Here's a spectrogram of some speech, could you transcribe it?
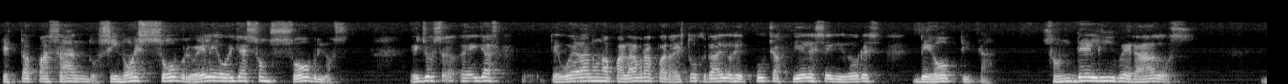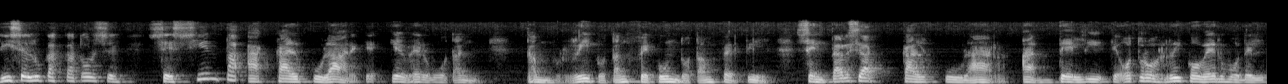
que está pasando, si no es sobrio, él o ellas son sobrios. Ellos, ellas, te voy a dar una palabra para estos radios, escucha, fieles seguidores de óptica, son deliberados. Dice Lucas 14, se sienta a calcular, qué, qué verbo tan, tan rico, tan fecundo, tan fértil, sentarse a calcular, a que otro rico verbo de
